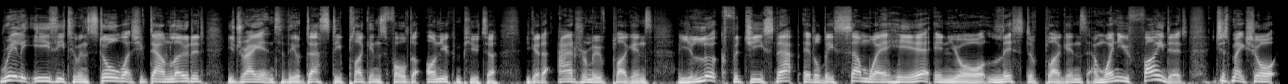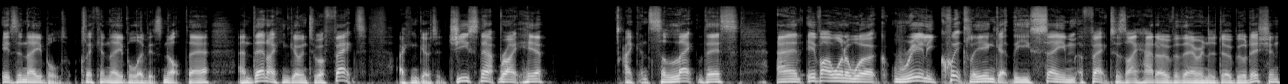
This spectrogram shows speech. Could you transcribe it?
Really easy to install. Once you've downloaded, you drag it into the Audacity plugins folder on your computer. You go to add remove plugins. You look for G-Snap. It'll be somewhere here in your list of plugins. And when you find it, just make sure it's enabled. Click enable if it's not there. And then I can go into effect. I can go to G-Snap right here. I can select this and if I want to work really quickly and get the same effect as I had over there in Adobe Audition,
